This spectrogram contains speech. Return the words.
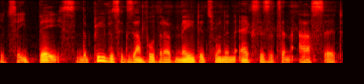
it's a base. In the previous example that I've made it's when an excess it's an acid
